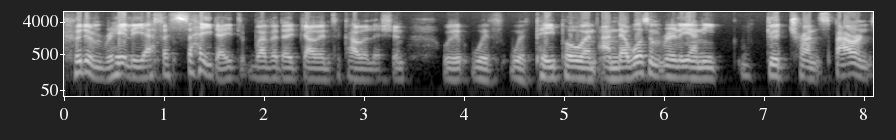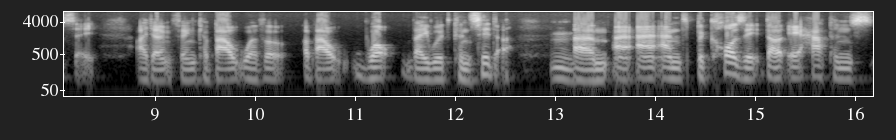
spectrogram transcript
couldn't really ever say they'd, whether they'd go into coalition with with with people, and and there wasn't really any good transparency. I don't think about whether about what they would consider, mm. um, and, and, because it it happens,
